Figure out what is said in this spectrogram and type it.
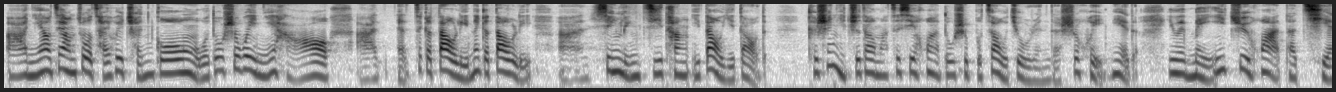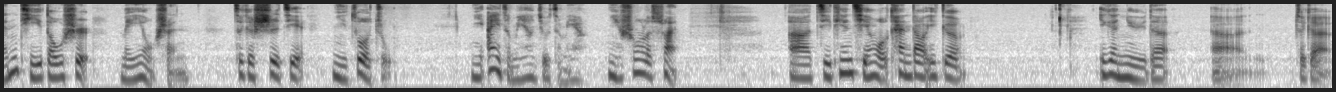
啊！你要这样做才会成功，我都是为你好啊！这个道理那个道理啊，心灵鸡汤一道一道的。可是你知道吗？这些话都是不造就人的，是毁灭的。因为每一句话它前提都是没有神，这个世界你做主，你爱怎么样就怎么样，你说了算。啊，几天前我看到一个一个女的，呃。这个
